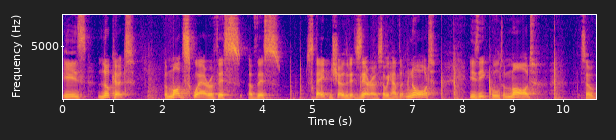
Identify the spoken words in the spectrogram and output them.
is look at the mod square of this, of this state and show that it's zero. So we have that naught is equal to mod. So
